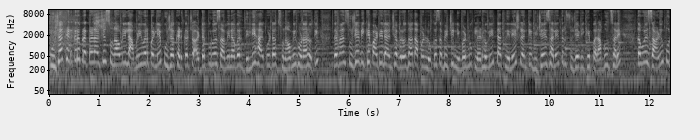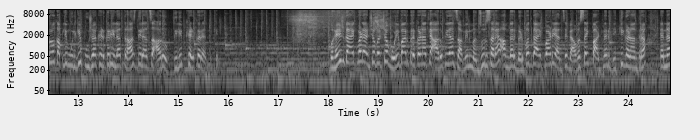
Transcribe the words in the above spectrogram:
पूजा खेडकर प्रकरणाची सुनावणी लांबणीवर पडली पूजा खेडकरच्या अटकपूर्व जामिनावर दिल्ली हायकोर्टात सुनावणी होणार होती. दरम्यान सुजय विखे पाटील यांच्या विरोधात आपण लोकसभेची निवडणूक लढवली. त्यात निलेश लंके विजयी झाले तर सुजय विखे पराभूत झाले. त्यामुळे जाणीवपूर्वक आपली मुलगी पूजा खेडकर हिला त्रास दिल्याचा आरोप दिलीप खेडकर यांनी केला. महेश गायकवाड यांच्यावरच्या गोळीबार प्रकरणातल्या आरोपीला जामीन मंजूर झालाय आमदार गणपत गायकवाड यांचे व्यावसायिक पार्टनर विक्की गणांत्रा यांना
